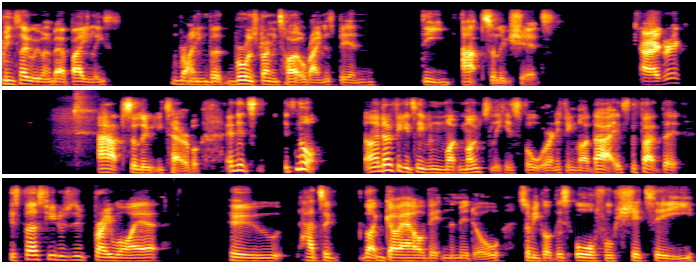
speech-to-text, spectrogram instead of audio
I mean, say we went about Bayley's reign, but Braun Strowman title reign has been the absolute shit. I agree. Absolutely terrible, and it's it's not. I don't think it's even like mostly his fault or anything like that. It's the fact that his first feud was with Bray Wyatt, who had to like go out of it in the middle. So we got this awful, shitty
